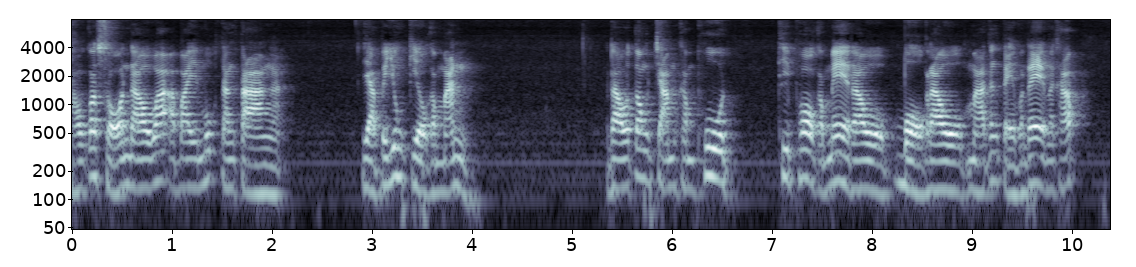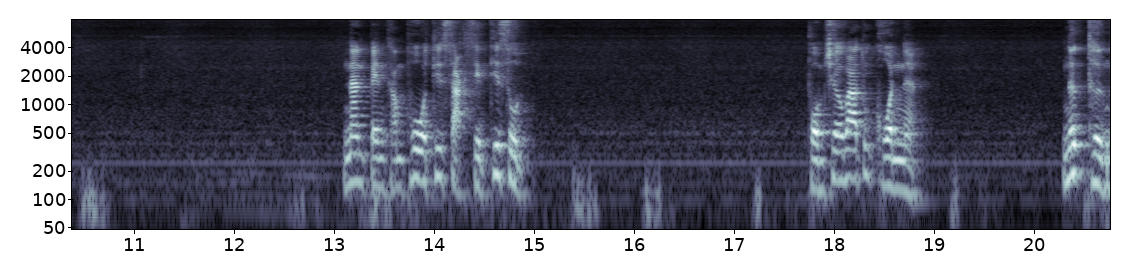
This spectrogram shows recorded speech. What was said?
เขาก็สอนเราว่าอบายมุกต่างๆอะอย่าไปยุ่งเกี่ยวกับมัน เราต้องจำคำพูดที่พ่อกับแม่เราบอกเรามาตั้งแต่วันแรกนะครับ นั่นเป็นคำพูดที่ศักดิ์สิทธิ์ที่สุด ผมเชื่อว่าทุกคนเนี่ยนึกถึง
